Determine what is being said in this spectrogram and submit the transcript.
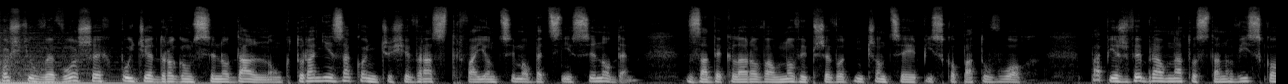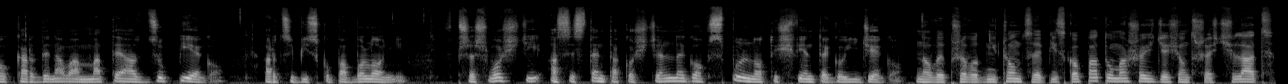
Kościół we Włoszech pójdzie drogą synodalną, która nie zakończy się wraz z trwającym obecnie synodem, zadeklarował nowy przewodniczący episkopatu Włoch. Papież wybrał na to stanowisko kardynała Mattea Zuppiego, arcybiskupa Bolonii, w przeszłości asystenta kościelnego wspólnoty świętego Idziego. Nowy przewodniczący episkopatu ma 66 lat.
